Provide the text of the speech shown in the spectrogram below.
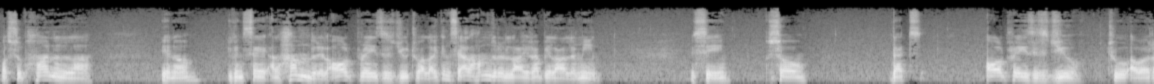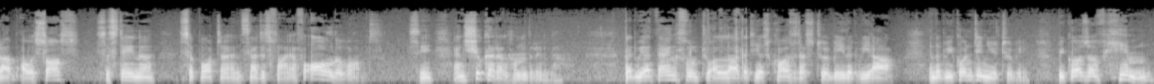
or Subhanallah. You know, you can say Alhamdulillah. All praise is due to Allah. You can say Alhamdulillah Rabbil Alameen. You see, so that all praise is due to our Rabb, our source, sustainer, supporter, and satisfier for all the worlds. See, and Shukr Alhamdulillah that we are thankful to Allah that He has caused us to be that we are and that we continue to be. Because of Him,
